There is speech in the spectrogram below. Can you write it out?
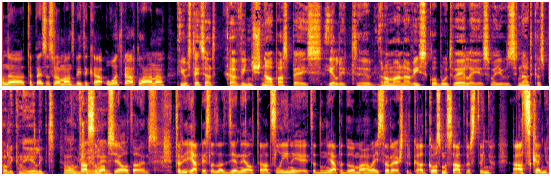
Un, tāpēc tas romāns bija tā otrā plānā. Jūs teicāt, ka viņš nav paspējis ielikt romānā visu, ko būtu vēlējies. Vai jūs zināt, kas palika neielikts? Nu, tas ir labs jautājums. Tur ir jāpieslēdzas ģenialitātes līnijai. Tad man jāpadomā, vai es varēšu tur kādu kosmosu atrast viņu atskaņu,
